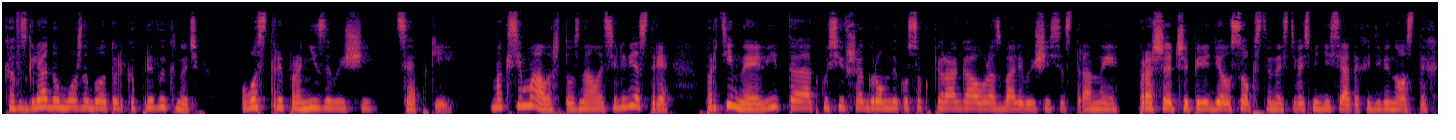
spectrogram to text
Ко взгляду можно было только привыкнуть. Острый, пронизывающий, цепкий. Максим мало что знал о Сильвестре. Партийная элита, откусившая огромный кусок пирога у разваливающейся страны, прошедший передел собственности 80-х и 90-х,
